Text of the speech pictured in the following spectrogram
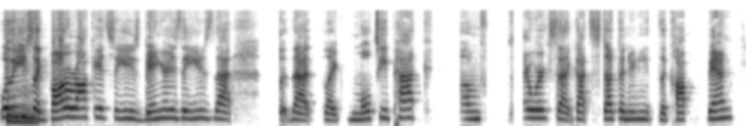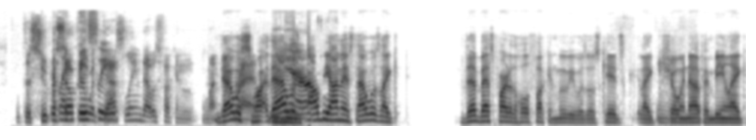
Well, they use Mhm. like bottle rockets, they use bangers, they use that that like multi pack um fireworks that got stuck underneath the cop van. The super Like, soaker with gasoline, that was fucking. my- That was rad. smart. That was. I'll be honest. That was like the best part of the whole fucking movie was those kids like Mhm. showing up and being like,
